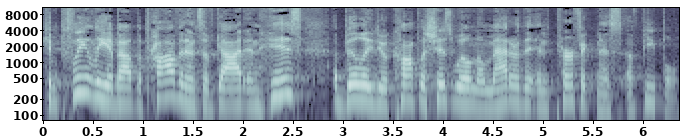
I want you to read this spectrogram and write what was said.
completely about the providence of God and his ability to accomplish his will no matter the imperfectness of people.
